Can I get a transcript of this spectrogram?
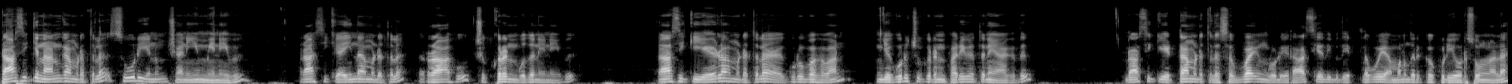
ராசிக்கு நான்காம் இடத்துல சூரியனும் சனியும் இணைவு. ராசிக்கு ஐந்தாம் இடத்துல ராகு சுக்கரன் புதன் இணைவு. ராசிக்கு ஏழாம் இடத்துல குரு பகவான். இங்கே குரு சுக்கரன் பரிவர்த்தனை ஆகுது. ராசிக்கு எட்டாம் இடத்துல செவ்வாய் உங்களுடைய ராசி அதிபதி இடத்துல போய் அமர்ந்திருக்கக்கூடிய ஒரு சூழ்நிலை.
